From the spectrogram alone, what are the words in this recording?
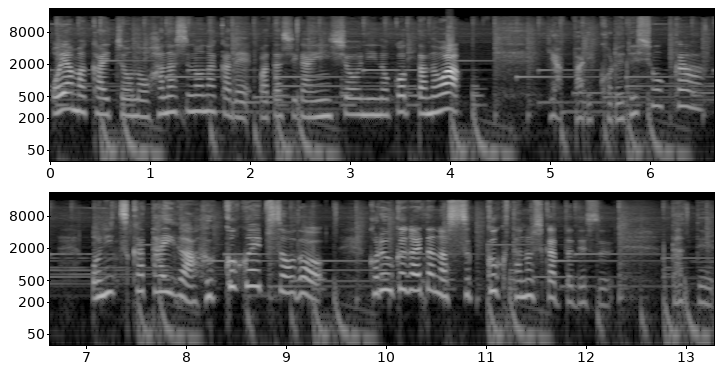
尾山会長のお話の中で私が印象に残ったのはやっぱりこれでしょうか。オニツカタイガー復刻エピソード。これを伺えたのはすっごく楽しかったです。だって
